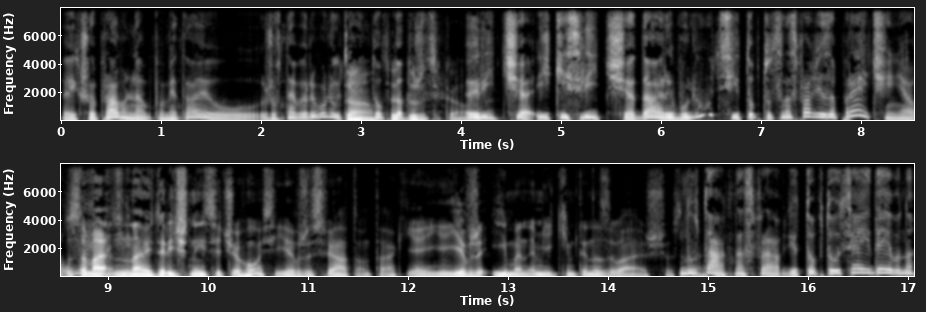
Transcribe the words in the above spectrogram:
якщо я правильно пам'ятаю, жовтневої революції. Так, тобто це дуже цікаво. Річчя, якісь річчя да, революції, тобто це насправді заперечення. Саме навіть річниця чогось є вже святом, так є, є вже іменем, яким ти називаєш щось. Ну так, так насправді. Тобто, ця ідея, вона,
